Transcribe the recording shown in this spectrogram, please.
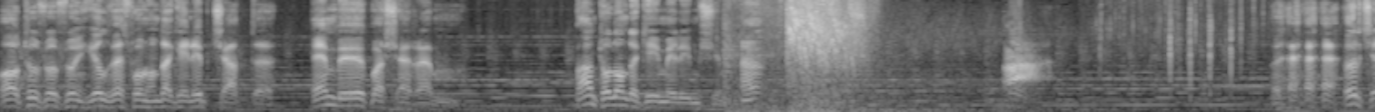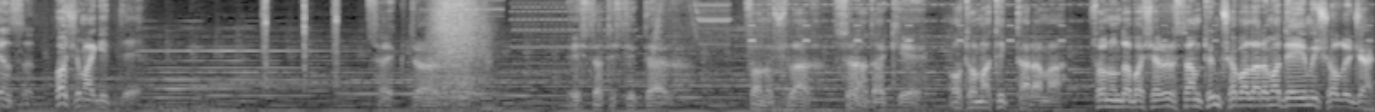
Otuz uzun yıl ve sonunda gelip çattı. En büyük başarım. Pantolon da giymeliymişim. Ha? Aa! Hırçınsın. Hoşuma gitti. Sektör. İstatistikler. Sonuçlar. Sıradaki. Otomatik tarama. Sonunda başarırsam tüm çabalarıma değmiş olacak.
